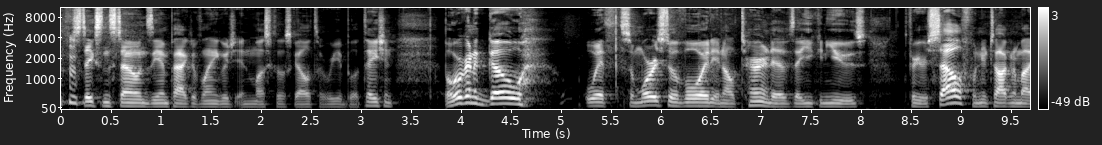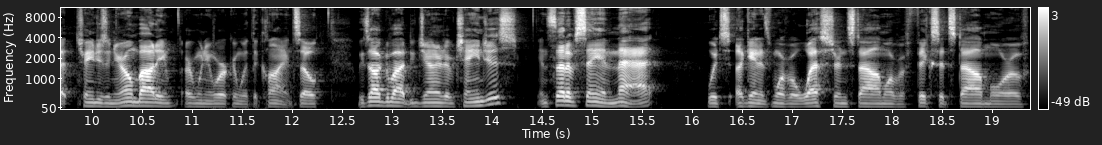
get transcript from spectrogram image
Sticks and Stones: The Impact of Language in Musculoskeletal Rehabilitation. But we're gonna go with some words to avoid and alternatives that you can use for yourself when you're talking about changes in your own body or when you're working with the client. So we talked about degenerative changes. Instead of saying that, which again it's more of a Western style, more of a fix it style, more of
